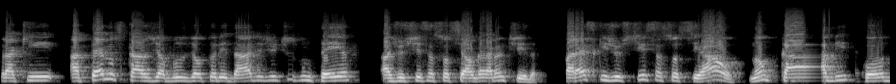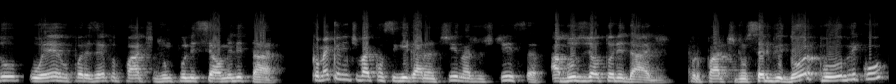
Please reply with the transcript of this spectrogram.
para que até nos casos de abuso de autoridade a gente não tenha a justiça social garantida. Parece que justiça social não cabe quando o erro, por exemplo, parte de um policial militar. Como é que a gente vai conseguir garantir na justiça abuso de autoridade por parte de um servidor público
